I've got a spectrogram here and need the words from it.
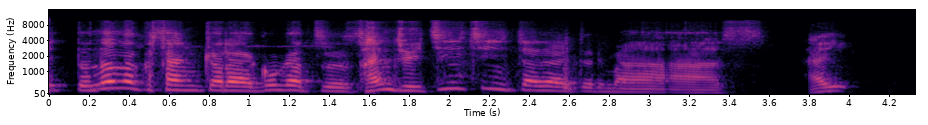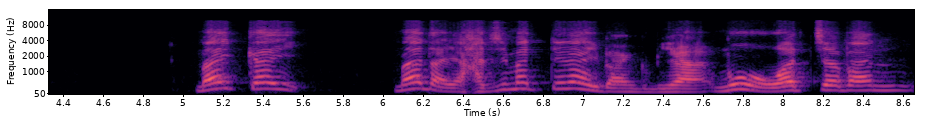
ー、っと、ななこさんから5月31日にいただいております。はい。毎回、まだ始まってない番組や、もう終わっちゃ番、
